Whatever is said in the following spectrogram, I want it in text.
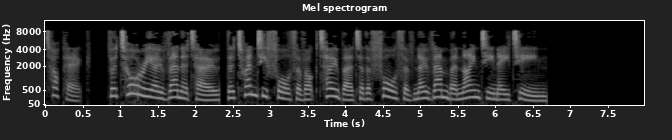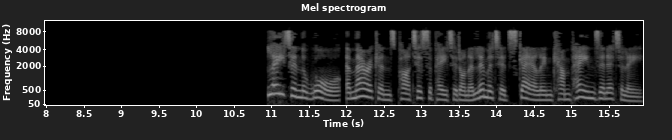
Topic: Vittorio Veneto, the 24th of October to the 4th of November 1918. Late in the war, Americans participated on a limited scale in campaigns in Italy.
